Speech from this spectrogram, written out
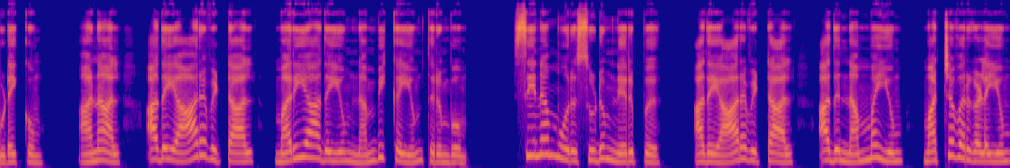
உடைக்கும். ஆனால் அதை ஆறவிட்டால் மரியாதையும் நம்பிக்கையும் திரும்பும். சினம் ஒரு சுடும் நெருப்பு. அதை ஆறவிட்டால் அது நம்மையும் மற்றவர்களையும்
